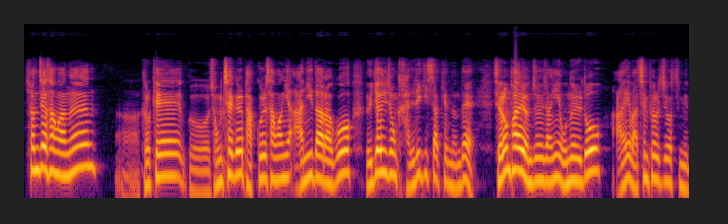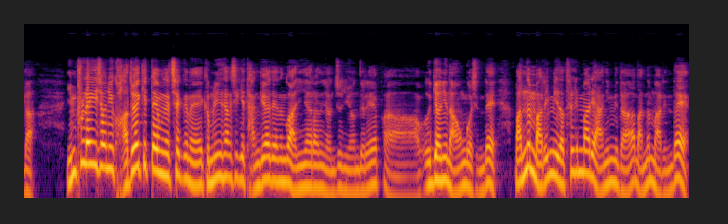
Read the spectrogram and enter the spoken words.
현재 상황은 어, 그렇게 그 정책을 바꿀 상황이 아니다라고 의견이 좀 갈리기 시작했는데 제롬 파일 연준 의장이 오늘도 아예 마침표를 찍었습니다. 인플레이션이 과도했기 때문에 최근에 금리 인상 시기 당겨야 되는 거 아니냐라는 연준 위원들의 아, 의견이 나온 것인데 맞는 말입니다. 틀린 말이 아닙니다. 맞는 말인데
